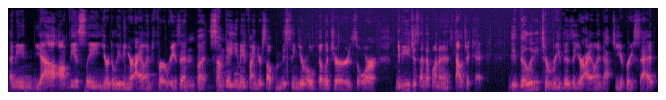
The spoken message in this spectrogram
I mean, yeah, obviously you're deleting your island for a reason, but someday you may find yourself missing your old villagers, or maybe you just end up on a nostalgia kick. The ability to revisit your island after you've reset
